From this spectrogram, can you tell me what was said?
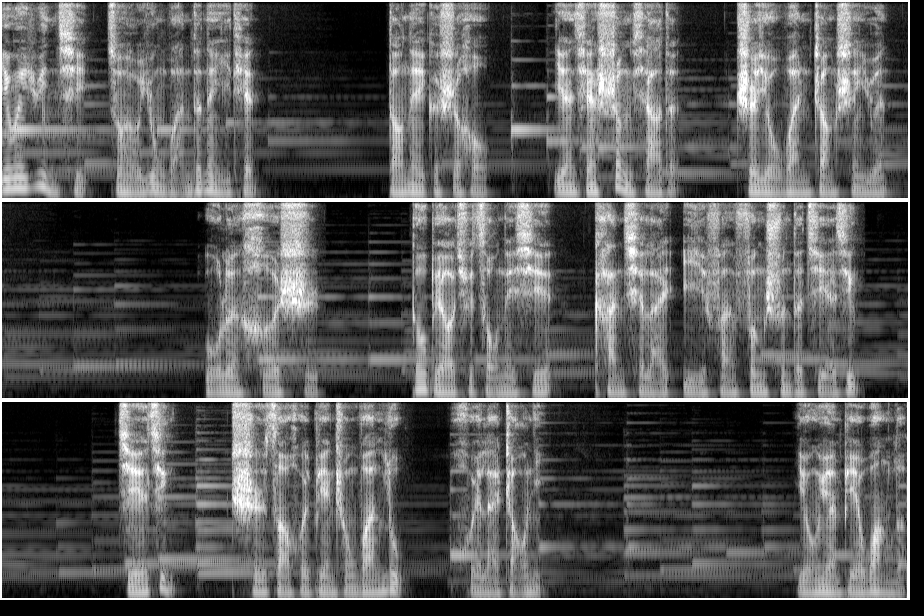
因为运气总有用完的那一天。到那个时候，眼前剩下的只有万丈深渊。无论何时，都不要去走那些看起来一帆风顺的捷径。捷径迟早会变成弯路，回来找你。永远别忘了，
